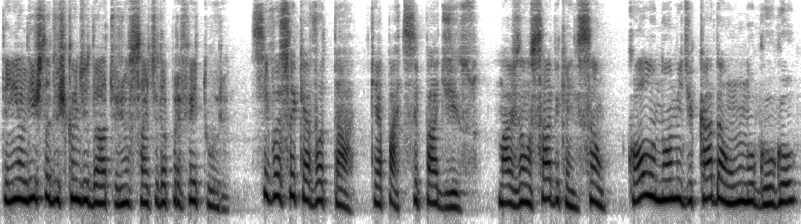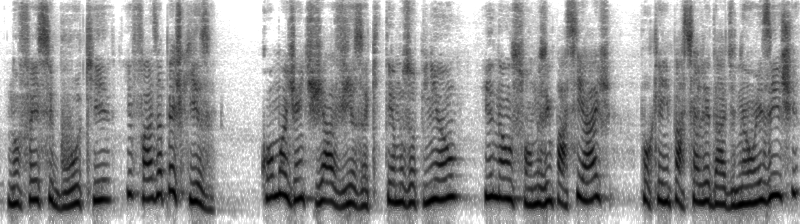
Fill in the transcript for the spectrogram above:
Tem a lista dos candidatos no site da Prefeitura. Se você quer votar, quer participar disso, mas não sabe quem são, cola o nome de cada um no Google, no Facebook e faz a pesquisa. Como a gente já avisa que temos opinião e não somos imparciais, porque imparcialidade não existe,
